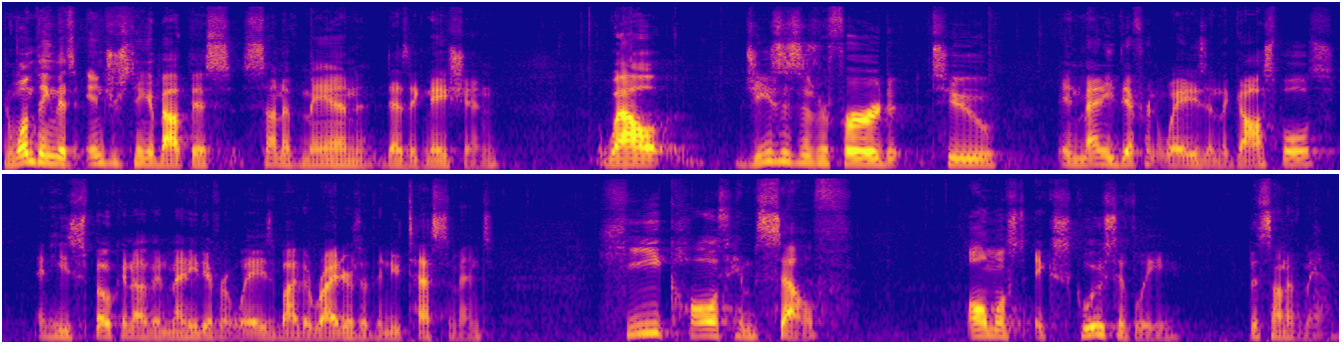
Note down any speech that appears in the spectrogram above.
And one thing that's interesting about this Son of Man designation, while Jesus is referred to in many different ways in the Gospels, and he's spoken of in many different ways by the writers of the New Testament, he calls himself almost exclusively the Son of Man.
